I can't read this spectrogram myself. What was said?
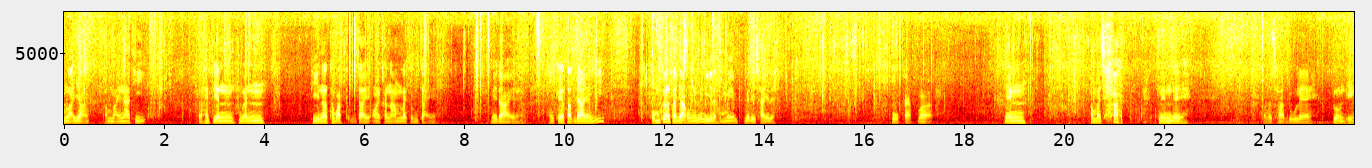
ำหลายอย่างทำหลายหน้าที่ จะให้เปลี่ยนเหมือน พี่นัทวัฒน์สมใจ อ้อยขน้ำไรสมใจ ไม่ได้นะครับของแกตัดหญ้าอย่างนี้ ผมเครื่องตัดหญ้าผมยังไม่มีเลย ผมไม่ไม่ได้ใช้เลยปลูกแบบว่า เน้น ธรรมชาติ เน้นเลยธรรมชาติดูแลตัวมันเอง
